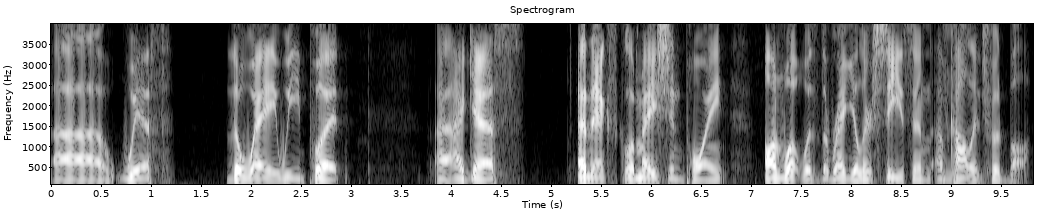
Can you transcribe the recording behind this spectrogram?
uh, with the way we put, uh, I guess, an exclamation point on what was the regular season of college football.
